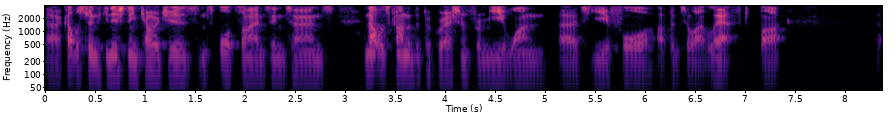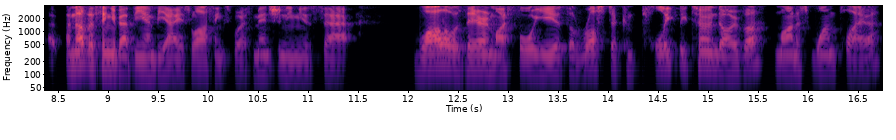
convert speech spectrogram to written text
a couple of strength conditioning coaches, some sports science interns, and that was kind of the progression from year one uh, to year four up until I left. But uh, another thing about the NBA as well, I think is worth mentioning is that while I was there in my four years, the roster completely turned over, minus one player.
